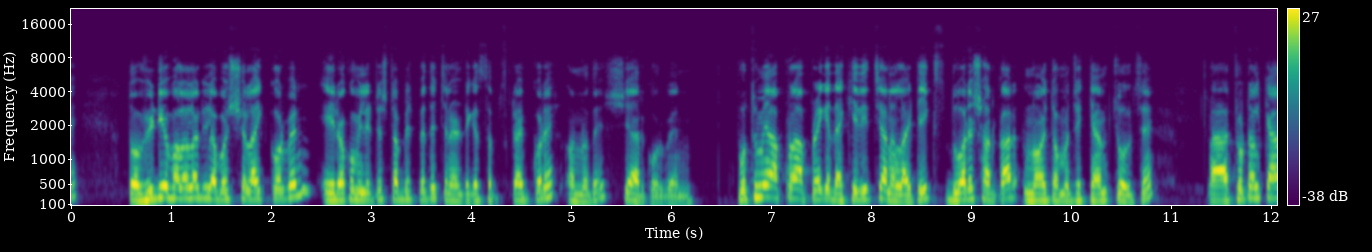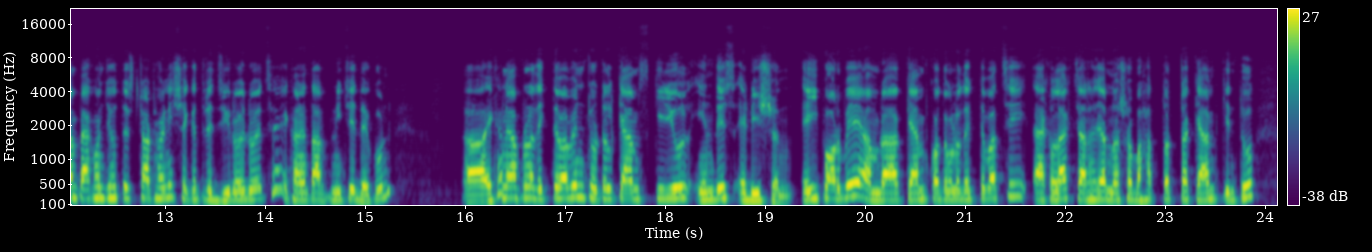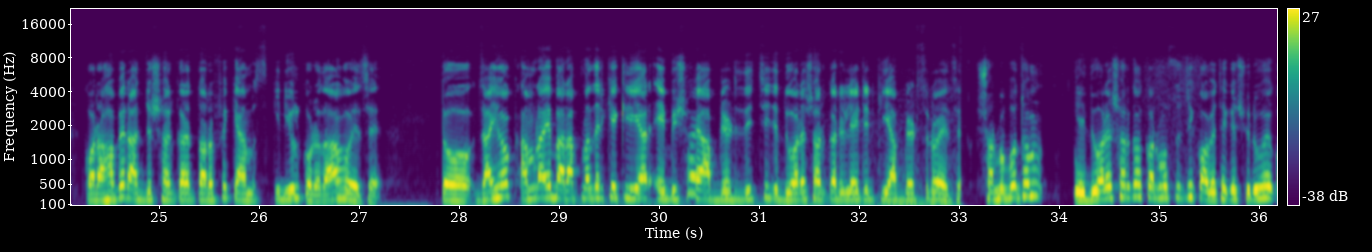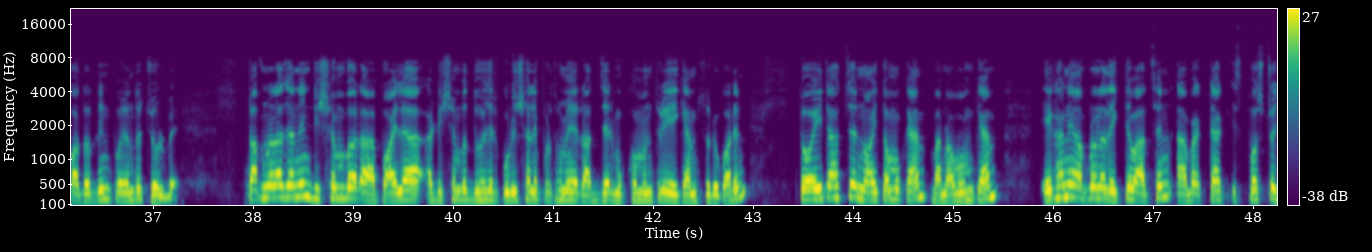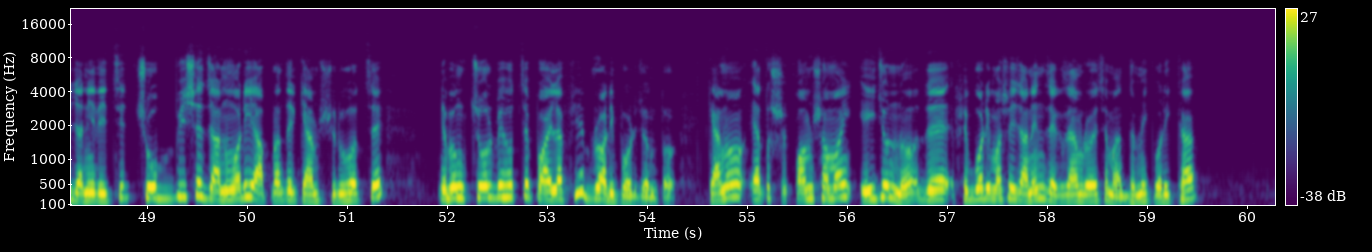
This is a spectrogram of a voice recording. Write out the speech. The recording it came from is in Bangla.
তো ভিডিও ভালো লাগলে অবশ্যই লাইক করবেন। এই রকম লেটেস্ট আপডেট পেতে চ্যানেলটিকে সাবস্ক্রাইব করে অন্যদের শেয়ার করবেন। প্রথমে আপনার, আপনাকে দেখিয়ে দিচ্ছি অ্যানালাইটিক্স দুয়ারে সরকার নয়তম যে ক্যাম্প চলছে টোটাল ক্যাম্প এখন যেহেতু স্টার্ট হয়নি, সেক্ষেত্রে জিরোই রয়েছে। এখানে তার নিচে দেখুন এখানে আপনারা দেখতে পাবেন total camp schedule in this edition এই পর্বে আমরা ক্যাম্প কতগুলো দেখতে পাচ্ছি? এক লাখ চার হাজার নশো বাহাত্তরটা ক্যাম্প কিন্তু করা হবে। রাজ্য সরকারের তরফে ক্যাম্প স্কিডিউল করে দেওয়া হয়েছে। তো যাই হোক, আমরা এবার আপনাদেরকে ক্লিয়ার এই বিষয়ে আপডেটস দিচ্ছি যে দুয়ারে সরকার রিলেটেড কী আপডেটস রয়েছে। সর্বপ্রথম, এই দুয়ারে সরকার কর্মসূচি কবে থেকে শুরু হয়ে কতদিন পর্যন্ত চলবে? তো আপনারা জানেন, ডিসেম্বর পয়লা ডিসেম্বর দু হাজার কুড়ি সালে প্রথমে রাজ্যের মুখ্যমন্ত্রী এই ক্যাম্প শুরু করেন। তো এটা হচ্ছে নয়তম ক্যাম্প বা নবম ক্যাম্প এখানে আপনারা দেখতে পাচ্ছেন, আবার একটা স্পষ্ট জানিয়ে দিচ্ছি, চব্বিশে জানুয়ারি আপনাদের ক্যাম্প শুরু হচ্ছে এবং চলবে হচ্ছে পয়লা ফেব্রুয়ারি পর্যন্ত। কেন এত কম সময়? এই জন্য যে ফেব্রুয়ারি মাসেই জানেন যে এক্সাম রয়েছে, মাধ্যমিক পরীক্ষা।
